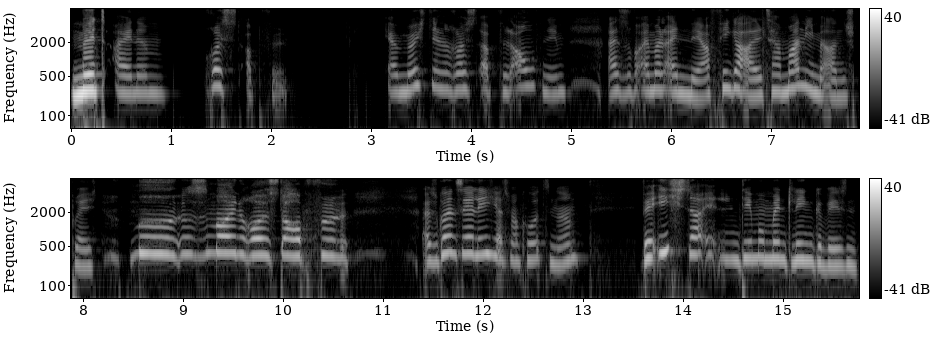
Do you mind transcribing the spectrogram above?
mit einem Röstapfel. Er möchte den Röstapfel aufnehmen, als auf einmal ein nerviger alter Mann ihn anspricht. Das ist mein Röstapfel. Also ganz ehrlich, jetzt mal kurz, ne? Wäre ich da in dem Moment Link gewesen,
